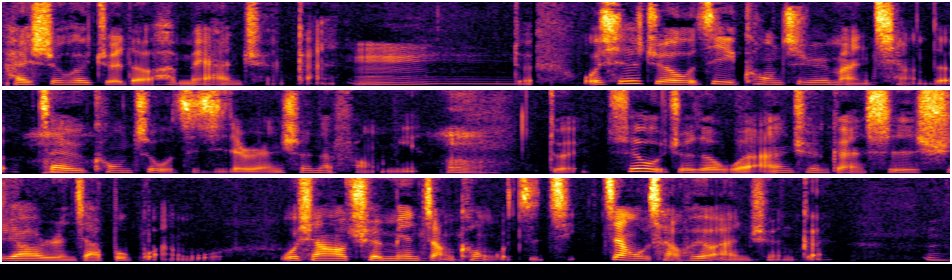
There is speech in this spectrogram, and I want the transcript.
还是会觉得很没安全感。嗯，对我其实觉得我自己控制欲蛮强的，在于控制我自己的人生的方面。嗯，对，所以我觉得我的安全感是需要人家不管我，我想要全面掌控我自己，这样我才会有安全感。嗯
